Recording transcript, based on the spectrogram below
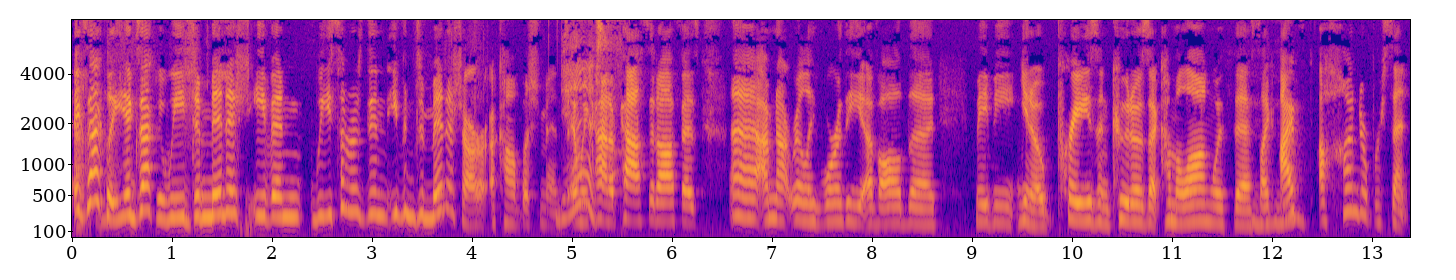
Exactly, exactly. We diminish even we sometimes didn't even diminish our accomplishments, yes. and we kind of pass it off as eh, I'm not really worthy of all the maybe you know praise and kudos that come along with this. Mm-hmm. Like I've a hundred percent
